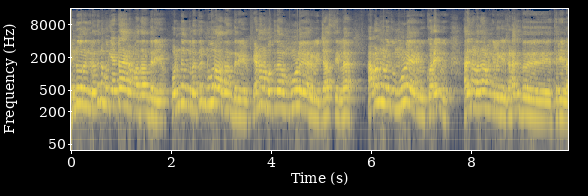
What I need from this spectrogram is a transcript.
எண்ணூறுங்கிறது நமக்கு எட்டாயிரமாக தான் தெரியும். ஒன்றுங்கிறது நூறாக தான் தெரியும். ஏன்னா நமக்கு தான் மூளை அறிவு ஜாஸ்தி இல்லை. அவனுங்களுக்கு மூளை அறிவு குறைவு. அதனால தான் அவங்களுக்கு கணக்கு தெரியல.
